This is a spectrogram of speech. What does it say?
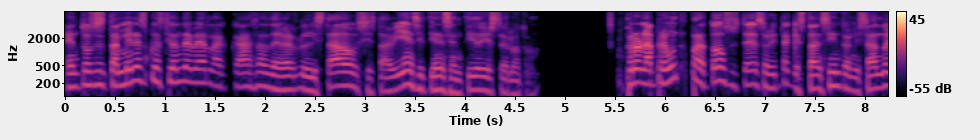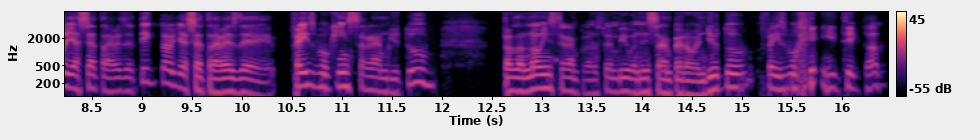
Entonces también es cuestión de ver la casa, de ver el listado, si está bien, si tiene sentido y esto y el otro. Pero la pregunta para todos ustedes ahorita que están sintonizando, ya sea a través de TikTok, ya sea a través de Facebook, Instagram, YouTube, perdón, no Instagram, porque no estoy en vivo en Instagram, pero en YouTube, Facebook y TikTok,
